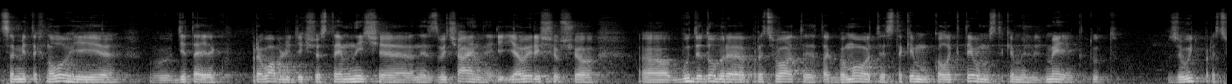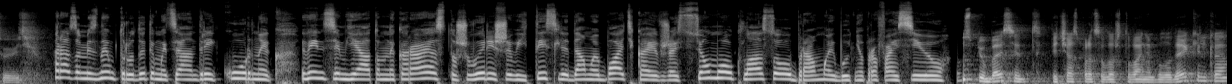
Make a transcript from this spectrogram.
самі технології дітей як приваблюють, як щось таємниче, незвичайне. І я вирішив, що е, буде добре працювати, так би мовити, з таким колективом, з такими людьми, як тут живуть, працюють. Разом із ним трудитиметься Андрій Курник. Він сім'ї атомника РАЕС, тож вирішив йти слідами батька і вже з сьомого класу обрав майбутню професію. Співбесід під час працевлаштування було декілька.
